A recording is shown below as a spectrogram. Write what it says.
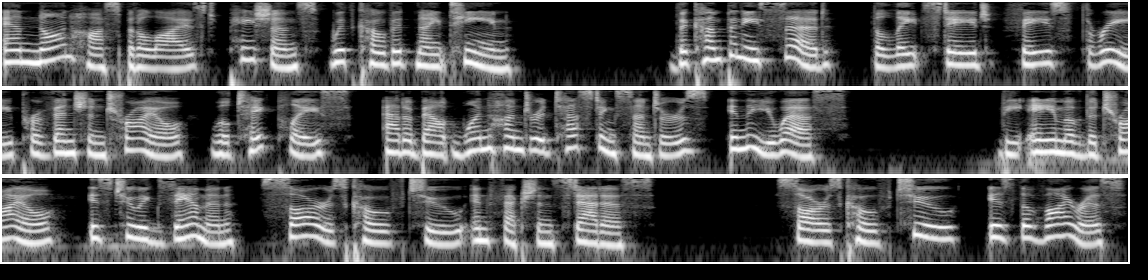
and non hospitalized patients with COVID 19. The company said the late stage Phase 3 prevention trial will take place at about 100 testing centers in the U.S. The aim of the trial is to examine SARS CoV 2 infection status. SARS CoV 2 is the virus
